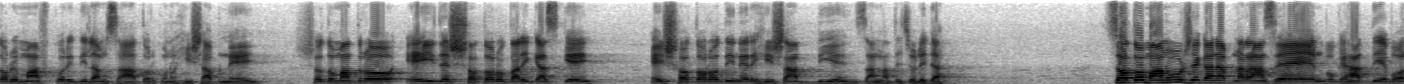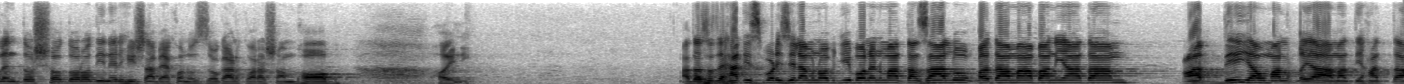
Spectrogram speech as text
তোরে মাফ করে দিলাম চা তোর কোনো হিসাব নেই। শুধুমাত্র এই যে সতেরো তারিখ আজকে, এই সতেরো দিনের হিসাব দিয়ে জান্নাতে চলে যা। যত মানুষ এখানে আপনারা আছেন, বুকে হাত দিয়ে বলেন তো, সতেরো দিনের হিসাব এখনও জোগাড় করা সম্ভব হয়নি। অথচ যে হাদিস পড়েছিলাম, নবজি বলেন, মা তাজালু কদামা বানি আদাম আব্দি ইয়াউমাল কিয়ামাতি হাত্তা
